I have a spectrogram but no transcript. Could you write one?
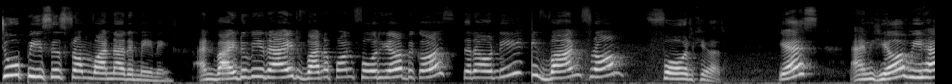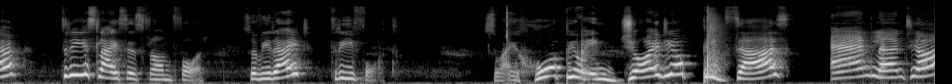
2 pieces from 1 are remaining. And why do we write 1 upon 4 here? Because there are only 1 from 4 here. Yes? And here we have 3 slices from 4. So we write 3 fourth. So I hope you enjoyed your pizzas and learnt your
